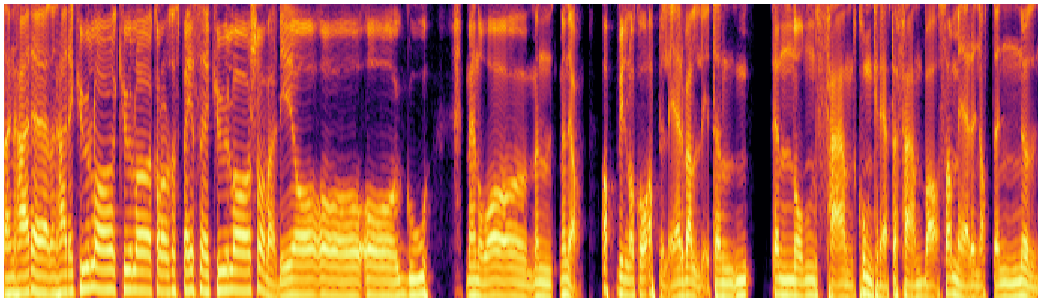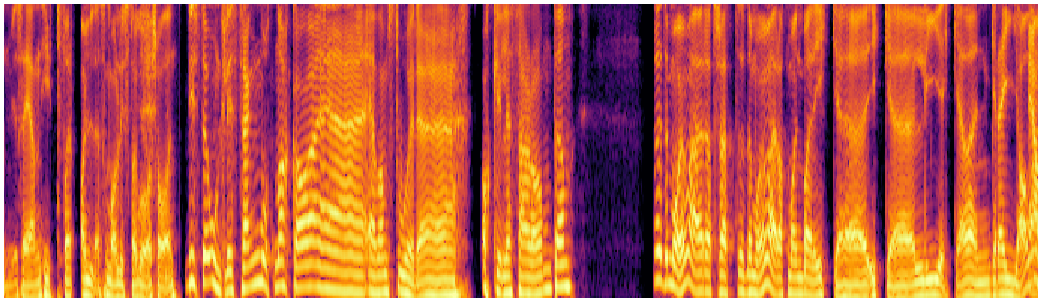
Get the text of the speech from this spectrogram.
Den her, er, den her er kul, og kul og Color of the Space er kul og showverdig og, og, og god, men, også, men, men ja. Vil nok òg appellere veldig til, til noen fan, konkrete fanbaser, mer enn at den nødvendigvis er en hit for alle som har lyst til å gå og se den. Hvis du er ordentlig streng mot den, hva er, er de store akilleshælene til den? Nei, det må jo være rett og slett Det må jo være at man bare ikke, ikke liker den greia. da. Ja,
